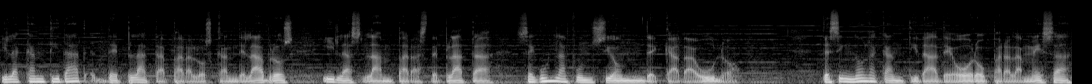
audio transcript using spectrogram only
y la cantidad de plata para los candelabros y las lámparas de plata según la función de cada uno. Designó la cantidad de oro para la mesa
